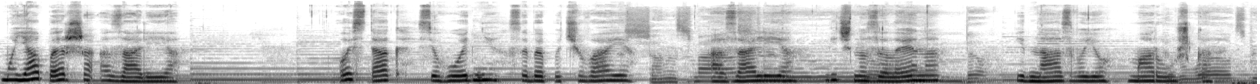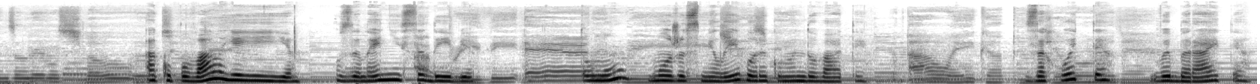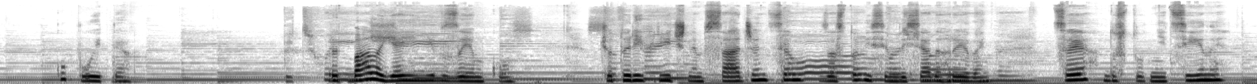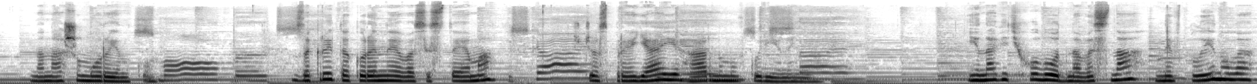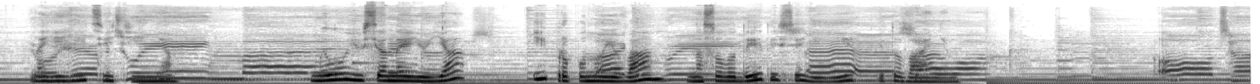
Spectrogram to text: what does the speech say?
Моя перша азалія. Ось так сьогодні себе почуває азалія вічно зелена під назвою Марушка. А купувала я її у зеленій садибі, тому можу сміливо рекомендувати. Заходьте, вибирайте, купуйте. Придбала я її взимку чотирирічним саджанцем за 180 гривень. Це доступні ціни на нашому ринку. Закрита коренева система, що сприяє гарному вкоріненню. І навіть холодна весна не вплинула на її цвітіння. Милуюся нею я і пропоную вам насолодитися її квітуванням.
